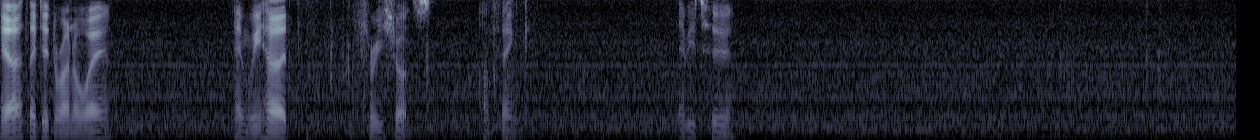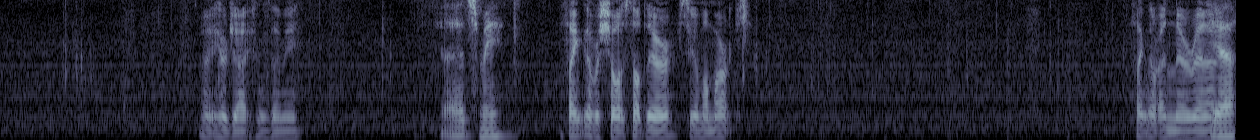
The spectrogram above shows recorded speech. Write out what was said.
Yeah, they did run away. And we heard three shots, I think. Maybe two. Right here, Jackson's on me. Yeah, that's me. I think there were shots up there. See on my mark. I think they're in there right now. Yeah.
